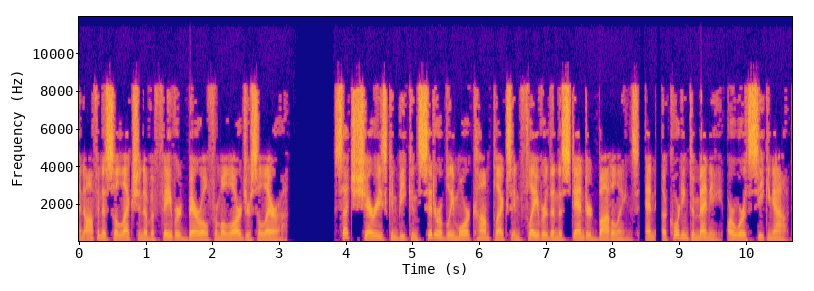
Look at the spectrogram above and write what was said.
and often a selection of a favored barrel from a larger solera. Such sherries can be considerably more complex in flavor than the standard bottlings, and, according to many, are worth seeking out.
